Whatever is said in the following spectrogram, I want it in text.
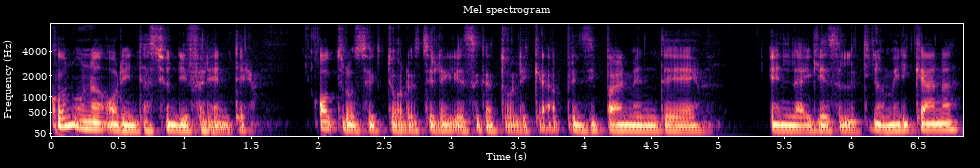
Con una orientación diferente, otros sectores de la Iglesia Católica, principalmente en la Iglesia Latinoamericana,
